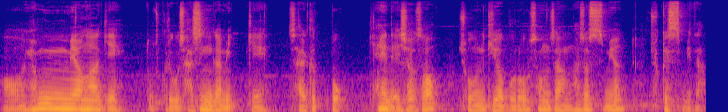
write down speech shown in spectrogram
어, 현명하게 또 그리고 자신감 있게 잘 극복해내셔서 좋은 기업으로 성장하셨으면 좋겠습니다.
